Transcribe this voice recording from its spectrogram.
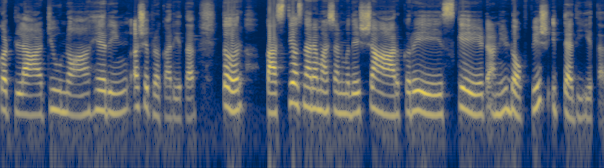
कटला ट्युना हेरिंग असे प्रकार येतात. तर कास्ती असणाऱ्या माशांमध्ये शार्क रे स्केट आणि डॉगफिश इत्यादी येतात.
